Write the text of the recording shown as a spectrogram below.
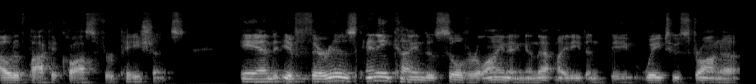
out of pocket costs for patients. And if there is any kind of silver lining, and that might even be way too strong a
